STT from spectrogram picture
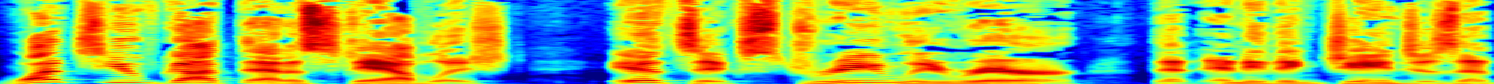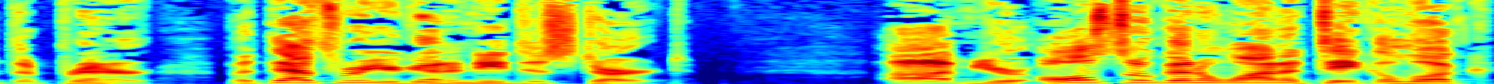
once you've got that established, it's extremely rare that anything changes at the printer. But that's where you're going to need to start. Um, you're also going to want to take a look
